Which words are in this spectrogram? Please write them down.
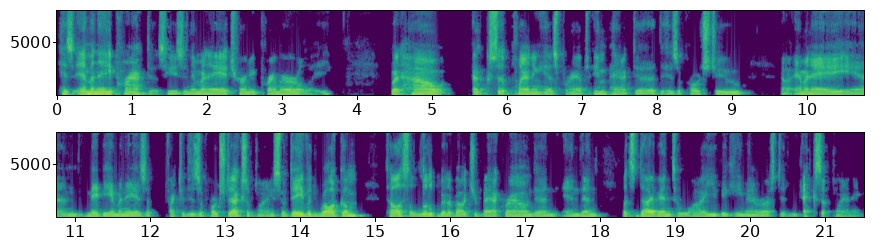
his M&A practice. He's an M&A attorney primarily, but how exit planning has perhaps impacted his approach to uh, M&A and maybe M&A has affected his approach to exit planning. So David, welcome. Tell us a little bit about your background and, and then let's dive into why you became interested in exit planning.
